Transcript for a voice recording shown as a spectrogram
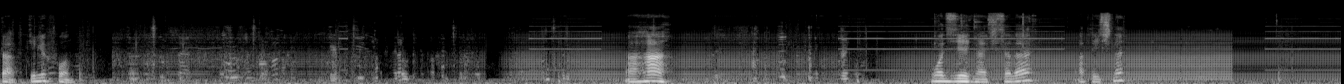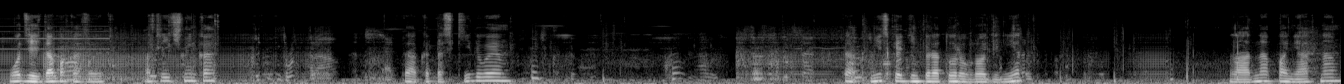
Так, телефон. Ага. Вот здесь, значит, да? Отлично. Вот здесь, да, показывает. Отличненько. Так, это скидываем. Так, низкая температура вроде нет. Ладно, понятно.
